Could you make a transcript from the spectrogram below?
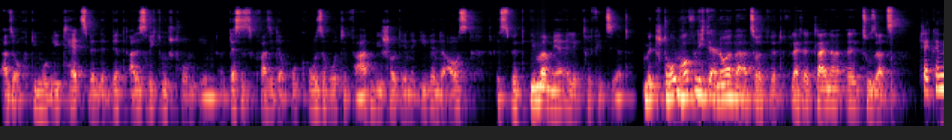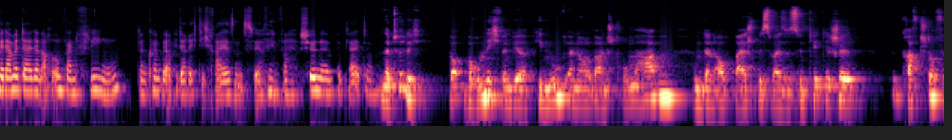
Also auch die Mobilitätswende wird alles Richtung Strom gehen. Und das ist quasi der große rote Faden. Wie schaut die Energiewende aus? Es wird immer mehr elektrifiziert. Mit Strom hoffentlich, der erneuerbar erzeugt wird. Vielleicht ein kleiner äh, Zusatz. Vielleicht können wir damit da dann auch irgendwann fliegen. Dann können wir auch wieder richtig reisen. Das wäre auf jeden Fall eine schöne Begleitung. Natürlich. Warum nicht, wenn wir genug erneuerbaren Strom haben, um dann auch beispielsweise synthetische Kraftstoffe,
